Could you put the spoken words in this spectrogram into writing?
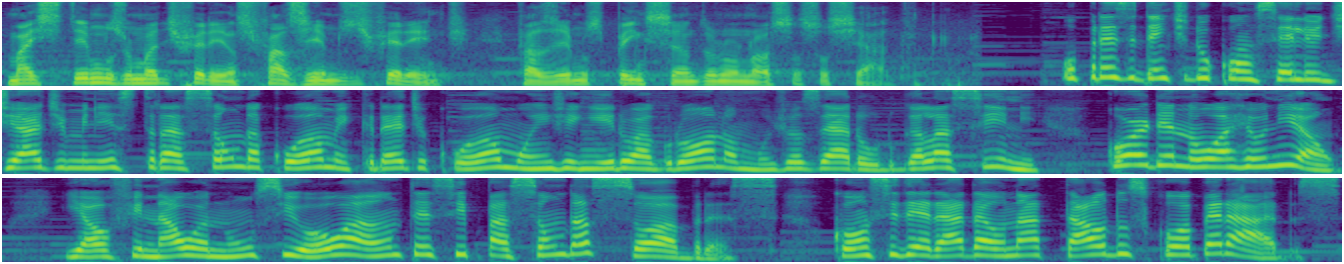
Mas temos uma diferença, fazemos diferente, fazemos pensando no nosso associado. O presidente do Conselho de Administração da Coamo e Crédito Coamo, engenheiro agrônomo José Haroldo Galassini, coordenou a reunião e, ao final, anunciou a antecipação das sobras, considerada o Natal dos cooperados.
